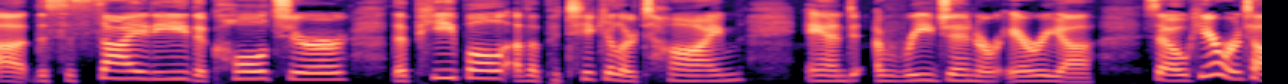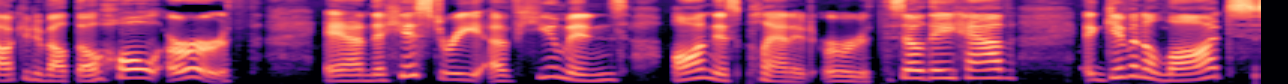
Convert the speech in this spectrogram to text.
uh, the society, the culture, the people of a particular time and a region or area. So here we're talking about the whole earth and the history of humans on this planet Earth. So they have given a lot,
